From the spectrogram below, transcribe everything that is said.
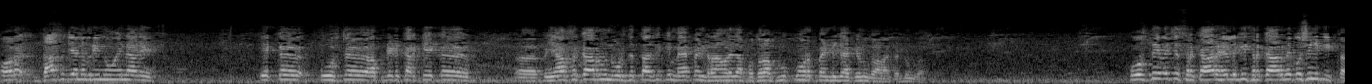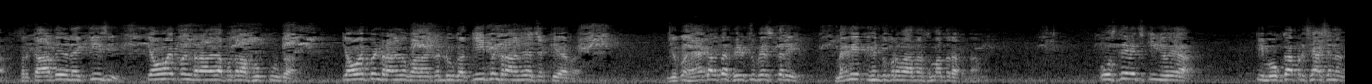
ਔਰ 10 ਜਨਵਰੀ ਨੂੰ ਇਹਨਾਂ ਨੇ ਇੱਕ ਪੋਸਟ ਅਪਡੇਟ ਕਰਕੇ ਇੱਕ ਪੰਜਾਬ ਸਰਕਾਰ ਨੂੰ ਨੋਟ ਦਿੱਤਾ ਸੀ ਕਿ ਮੈਂ ਪਿੰਡਰਾਂ ਵਾਲੇ ਦਾ ਪੁਤਲਾ ਫੂਕੂ ਔਰ ਪਿੰਡ ਜਾ ਕੇ ਉਹਨੂੰ ਗਾਲਾਂ ਕੱਢੂੰਗਾ। ਉਸ ਦੇ ਵਿੱਚ ਸਰਕਾਰ ਹਿੱਲ ਗਈ, ਸਰਕਾਰ ਨੇ ਕੁਝ ਨਹੀਂ ਕੀਤਾ। ਸਰਕਾਰ ਦੇ ਨਲਾਇਕੀ ਸੀ, ਕਿਉਂ ਇਹ ਪਿੰਡਰਾਂ ਵਾਲੇ ਦਾ ਪੁਤਲਾ ਫੂਕੂਗਾ? ਕਿਉਂ ਇਹ ਪਿੰਡਰਾਂ ਵਾਲੇ ਨੂੰ ਗਾਲਾਂ ਕੱਢੂਗਾ? ਕੀ ਪਿੰਡਰਾਂ ਵਾਲੇ ਦਾ ਚੱਕਿਆ ਵਾ? ਜੇ ਕੋਈ ਹੈ ਗੱਲ ਤਾਂ ਫੇਸ ਟੂ ਫੇਸ ਕਰੇ। ਮੈਂ ਵੀ ਇੱਕ ਹਿੰਦੂ ਪਰਿਵਾਰ ਨਾਲ ਸੰਬੰਧ ਰੱਖਦਾ। ਉਸ ਦੇ ਵਿੱਚ ਕੀ ਹੋਇਆ ਕਿ ਮੋਗਾ ਪ੍ਰਸ਼ਾਸਨ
